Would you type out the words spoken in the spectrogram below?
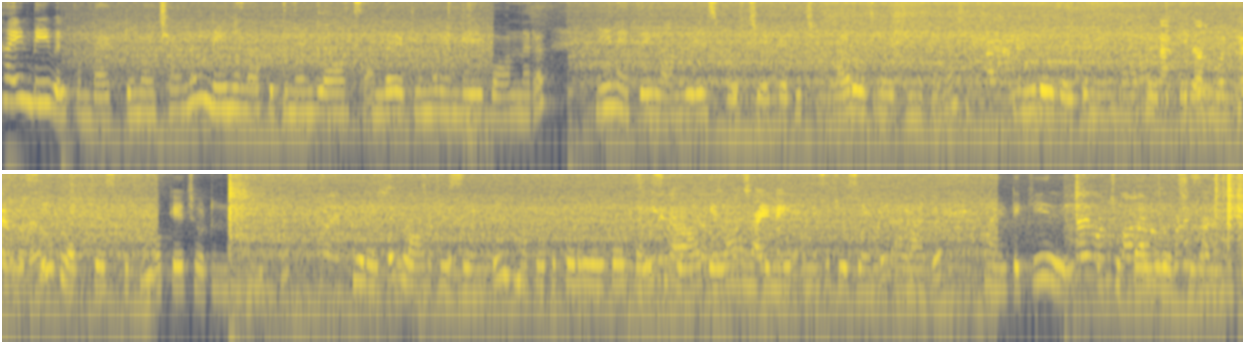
హాయ్ అండి welcome back to my channel. నేను నా కుటుంబం బ్లాగ్స్. అందరూ ఎట్లున్నారండి? బాగున్నారా? నేనైతే లాంగ్ వీడియోస్ పోస్ట్ చేయకైతే చాలా రోజులు అవుతుంది కదా. ఈరోజు రోజు అయితే నేను మా తోటి కలిసి వర్క్ చేసుకుంటున్నాం. ఒకే చోటు ఉన్నాం మీరైతే బ్లాగ్ చూసేయండి. మా తోటి కూడలతో కలిసి బ్లాగ్ ఎలా ఉంటుంది అనేసి చూసేయండి. అలాగే మా ఇంటికి చుట్టాలు కూడా వచ్చారు అనమాట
